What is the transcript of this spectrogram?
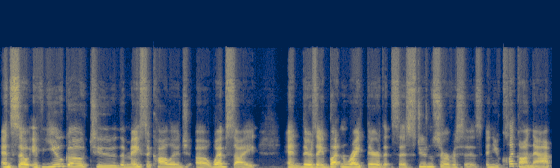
And so if you go to the Mesa College uh, website and there's a button right there that says student services and you click on that,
